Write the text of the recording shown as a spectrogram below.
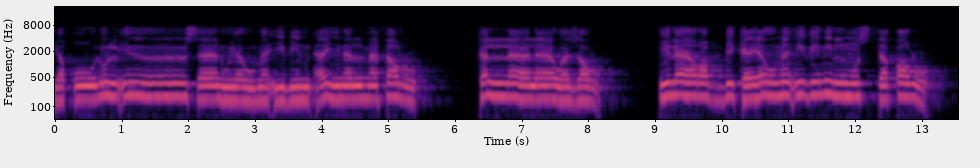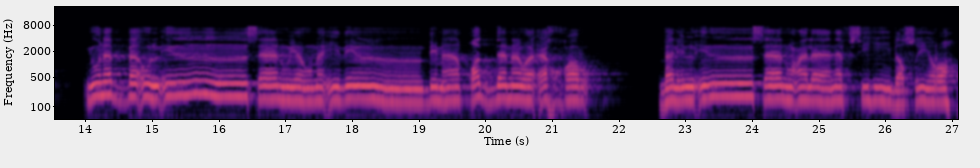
يقول الإنسان يومئذ أين المفر؟ كلا لا وزر. إلى ربك يومئذ المستقر. ينبأ الإنسان يومئذ بما قدم وأخر. بل الإنسان على نفسه بصيرة.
